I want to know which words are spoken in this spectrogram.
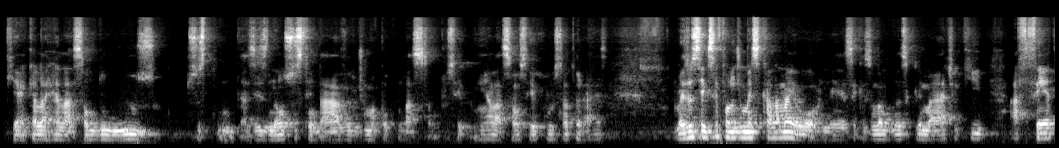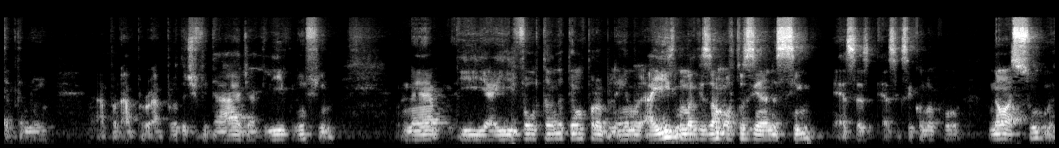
que é aquela relação do uso, às vezes não sustentável, de uma população em relação aos recursos naturais. Mas eu sei que você falou de uma escala maior, né? essa questão da mudança climática que afeta também a, a, a produtividade agrícola, enfim né? E aí voltando a ter um problema, aí numa visão malthusiana, sim, essa, essa que você colocou, não assumo,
